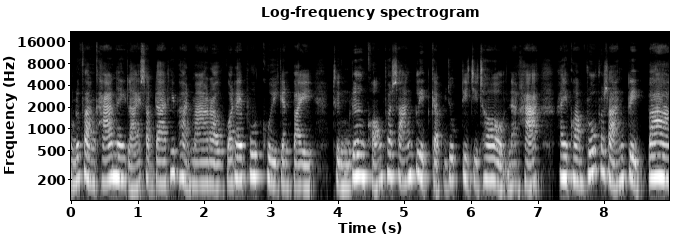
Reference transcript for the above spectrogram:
คุณผู้ฟังคะในหลายสัปดาห์ที่ผ่านมาเราก็ได้พูดคุยกันไป ถึงเรื่องของภาษาอังกฤษกับยุคดิจิทัลนะคะ ให้ความรู้ภาษาอังกฤษบ้าง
